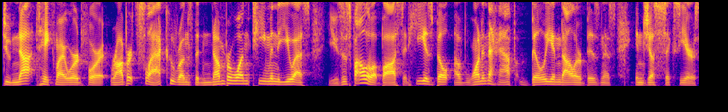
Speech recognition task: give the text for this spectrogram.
Do not take my word for it. Robert Slack, who runs the number one team in the US, uses Follow Up Boss, and he has built a $1.5 billion business in just six years.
